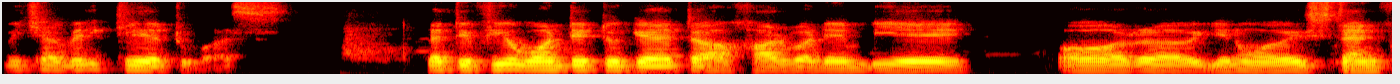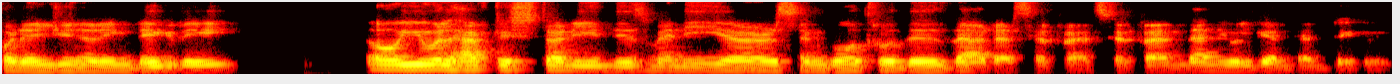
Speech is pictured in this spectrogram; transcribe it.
which are very clear to us that if you wanted to get a Harvard MBA or, uh, you know, a Stanford engineering degree, oh, you will have to study this many years and go through this, that, etc., etc., and then you will get that degree.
